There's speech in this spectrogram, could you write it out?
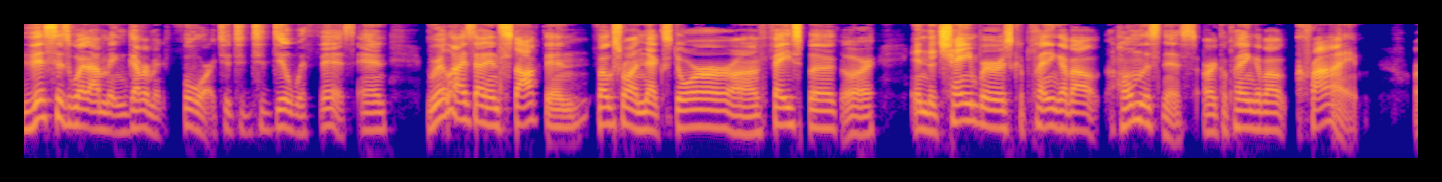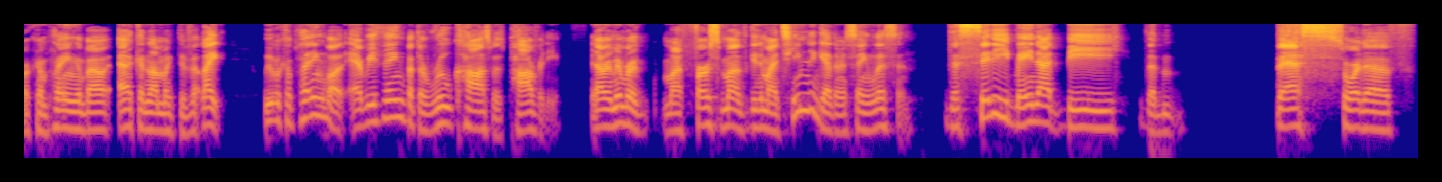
this is what I'm in government for, to, to, to deal with this. And realized that in Stockton, folks were on Nextdoor or on Facebook or in the chambers complaining about homelessness or complaining about crime or complaining about economic development. Like we were complaining about everything, but the root cause was poverty. And I remember my first month getting my team together and saying, listen, the city may not be the best sort of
